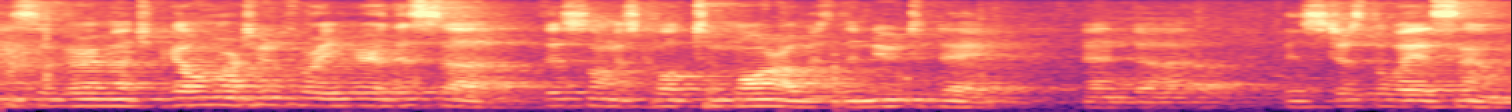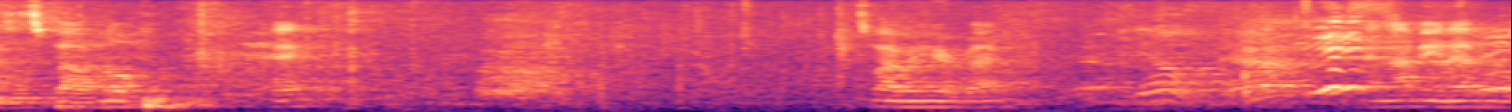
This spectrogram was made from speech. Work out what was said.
you so very much. I got one more tune for you here. This uh, this song is called "Tomorrow Is the New Today," and uh, it's just the way it sounds. It's about hope. Okay, that's why we're here, right? being able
